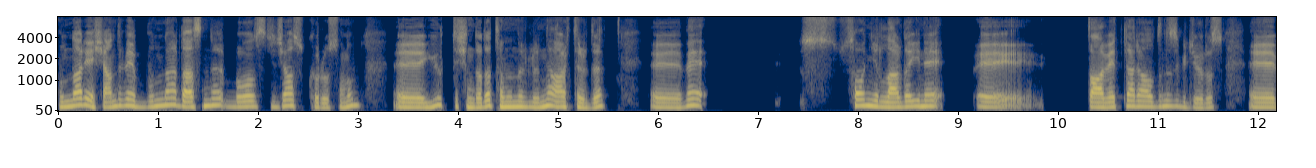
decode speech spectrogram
bunlar yaşandı ve bunlar da aslında Boğaziçi Caz Korosu'nun e, yurt dışında da tanınırlığını artırdı. E, ve son yıllarda yine e, davetler aldığınızı biliyoruz. E,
